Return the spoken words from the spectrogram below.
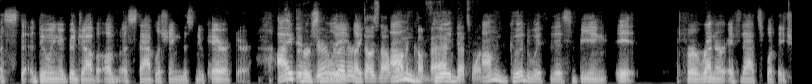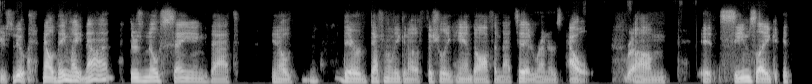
est- doing a good job of establishing this new character. I if personally like does not want I'm to come good, back. That's one. I'm good with this being it for a Renner if that's what they choose to do. Now they might not. There's no saying that, you know, they're definitely going to officially hand off and that's it. Renner's out. Right. Um, it seems like it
